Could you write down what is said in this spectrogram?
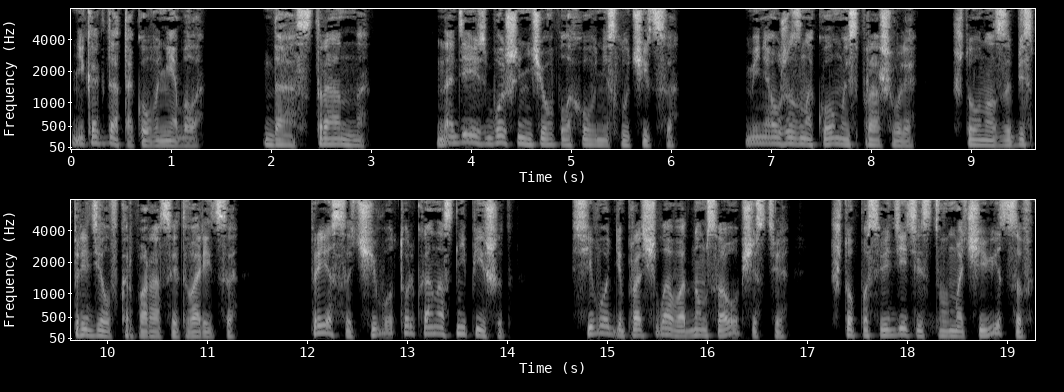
Никогда такого не было. Да, странно. Надеюсь, больше ничего плохого не случится. Меня уже знакомые спрашивали, что у нас за беспредел в корпорации творится. Пресса чего только о нас не пишет. Сегодня прочла в одном сообществе, что по свидетельствам очевидцев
